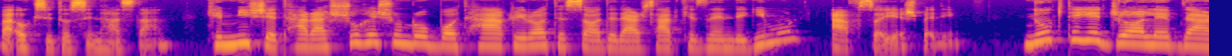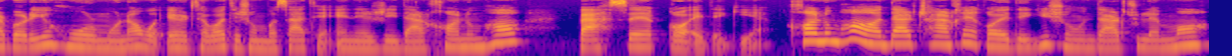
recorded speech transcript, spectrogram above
و اکسیتوسین هستند که میشه ترشوهشون رو با تغییرات ساده در سبک زندگیمون افزایش بدیم. نکته جالب درباره هورمونا و ارتباطشون با سطح انرژی در خانم ها بحث قاعدگیه. خانم ها در چرخه قاعدگیشون در طول ماه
